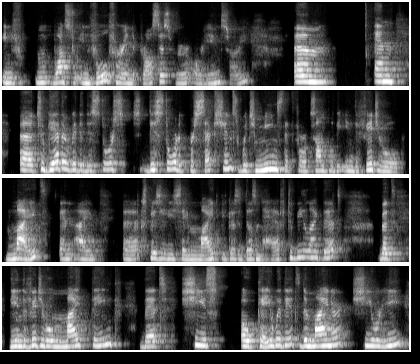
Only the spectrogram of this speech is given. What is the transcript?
in, wants to involve her in the process, her or him, sorry. Um, and uh, together with the distorted perceptions, which means that, for example, the individual might, and I uh, explicitly say might because it doesn't have to be like that. But the individual might think that she is okay with it, the minor, she or he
